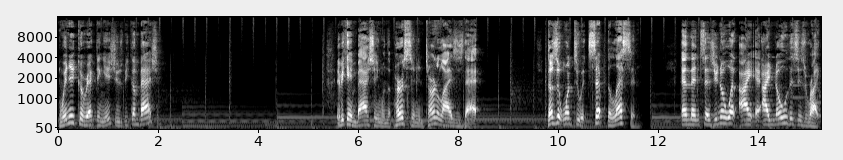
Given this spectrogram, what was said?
When you're correcting issues, become bashing. It became bashing when the person internalizes that, doesn't want to accept the lesson, and then says, "You know what? I I know this is right,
